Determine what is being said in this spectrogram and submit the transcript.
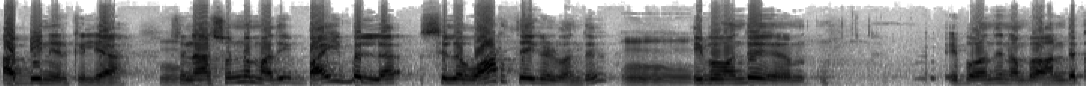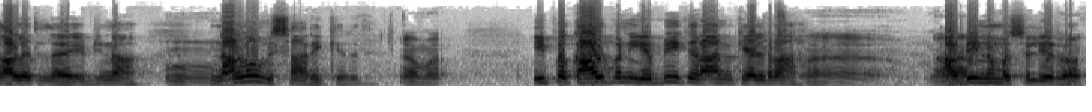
அப்படின்னு இருக்கு இல்லையா? நான் சொன்ன மாதிரி பைபிள்ல சில வார்த்தைகள் வந்து இப்போ வந்து இப்போ வந்து நம்ம அந்த காலத்துல எப்படின்னா நலம் விசாரிக்கிறது. ஆமா. இப்போ கால் பண்ணி எப்படி இருக்கிறான்னு கேள்றான். அப்படின்னு நம்ம சொல்லிடுறோம்.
